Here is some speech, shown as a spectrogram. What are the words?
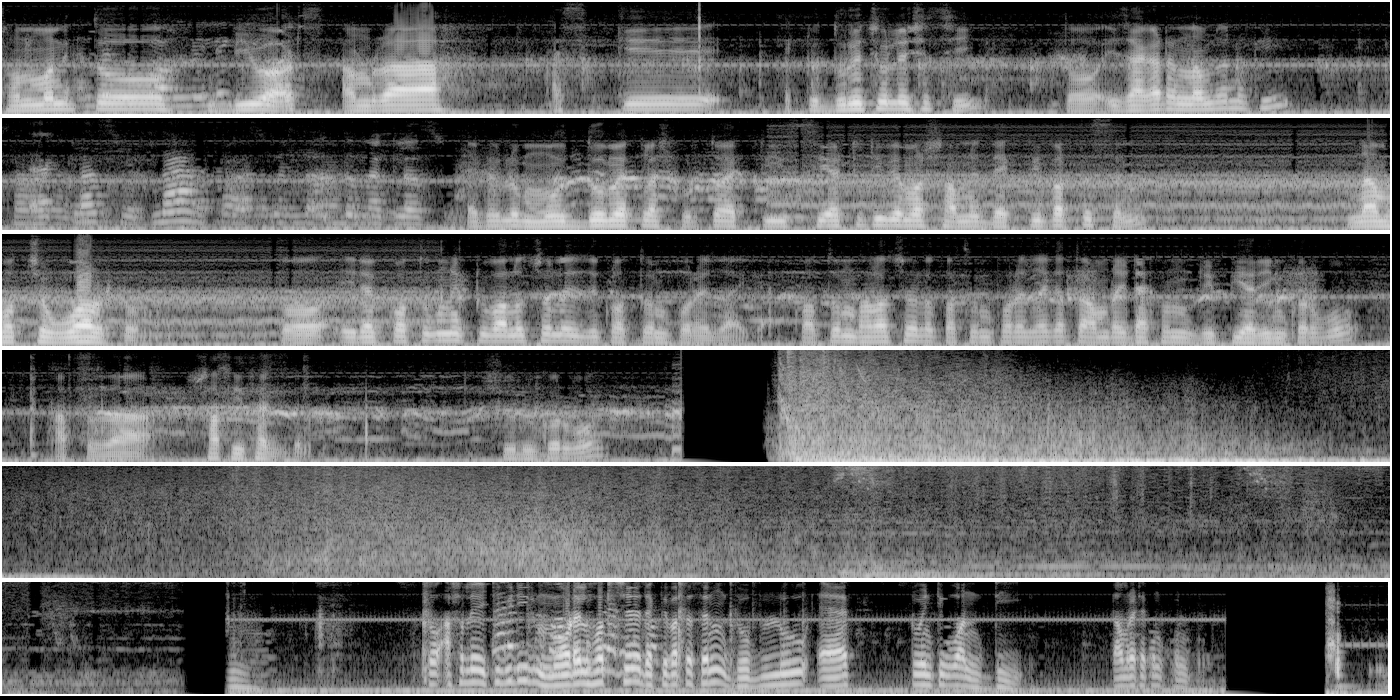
সম্মানিত ভিউয়ার্স আমরা আজকে একটু দূরে চলে এসেছি। তো এই জায়গাটার নাম জানো কি? এটা হলো মধ্য মেকলাসপুর তো একটি সিআরটি টিভি আমার সামনে দেখতেই পারতেছেন। নাম হচ্ছে ওয়ালটন। তো এটা কতক্ষণ একটু ভালো চলে? যে কতক্ষণ পরে জায়গা? কতক্ষণ ভালো চলে কতক্ষণ পরে জায়গা? তো আমরা এটা এখন রিপেয়ারিং করব। আপনারা সাথেই থাকবেন। শুরু করব। তো আসলে এই টিভিটির মডেল হচ্ছে দেখতে পাচ্ছেন ডব্লিউ টোয়েন্টি ওয়ান ডি আমরা এটা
